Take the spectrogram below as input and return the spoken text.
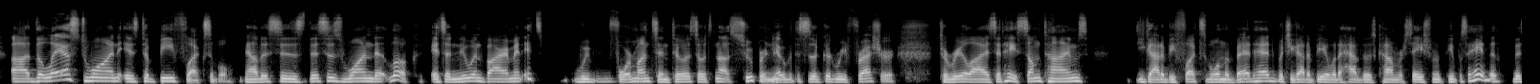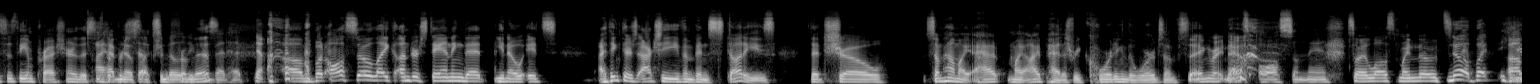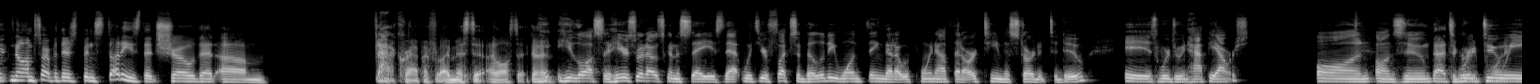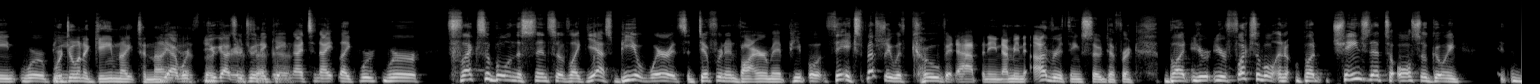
Uh, the last one is to be flexible. Now this is this is one that look, it's a new environment. It's we four months into it, so it's not super new, Yep. but this is a good refresher to realize that hey, sometimes you got to be flexible in the bedhead, but you got to be able to have those conversations with people. Say, hey, this, this is the impression, or this is I the have no perception flexibility from this bedhead. No. um, but also like understanding that you know it's i think there's actually even been studies that show somehow my ad, my ipad is recording the words i'm saying right now That's awesome, man. so i lost my notes No, but here, um, no i'm sorry but there's been studies that show that um ah crap I missed it i lost it go ahead He, he lost it. Here's what I was going to say is that with your flexibility, one thing that I would point out that our team has started to do is we're doing happy hours on on Zoom. That's a we're great point. doing we're we're doing a game night tonight yeah we're, you guys are doing a staff, yeah. game night tonight. Like we're we're flexible in the sense of like yes, be aware it's a different environment. People, th- especially with COVID happening. I mean everything's so different. But you're you're flexible and but change that to also going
